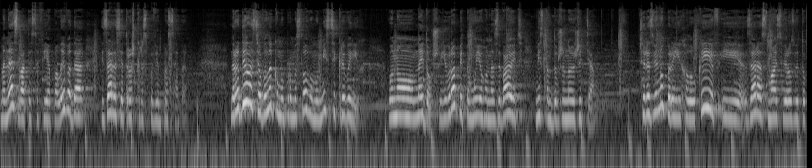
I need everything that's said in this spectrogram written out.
Мене звати Софія Паливода, і зараз я трошки розповім про себе. Народилася у великому промисловому місті Кривий Ріг. Воно найдовше в Європі, тому його називають містом довжиною життя. Через війну переїхала у Київ і зараз маю свій розвиток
